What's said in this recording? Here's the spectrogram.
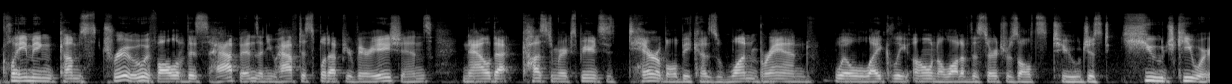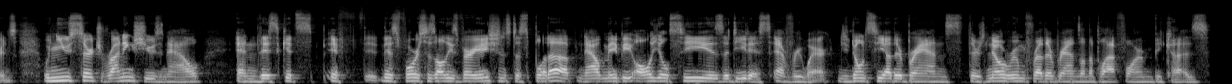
claiming comes true, if all of this happens and you have to split up your variations, now that customer experience is terrible because one brand will likely own a lot of the search results to just huge keywords. When you search running shoes now, and this gets if this forces all these variations to split up now maybe all you'll see is adidas everywhere. You don't see other brands. There's no room for other brands on the platform because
